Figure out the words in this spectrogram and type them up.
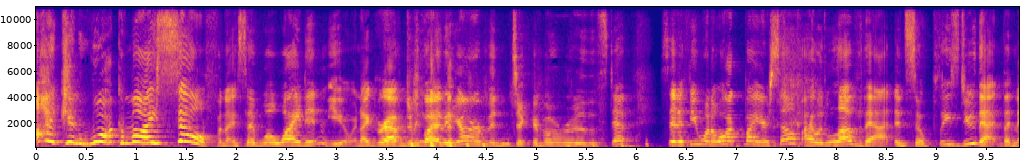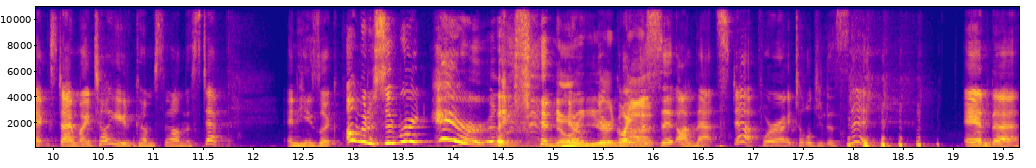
"I can walk myself." And I said, "Well, why didn't you?" And I grabbed him by the arm and took him over to the step. Said, "If you want to walk by yourself, I would love that. And so please do that the next time I tell you to come sit on the step." And he's like, I'm going to sit right here. And I said, No, No, you're you're, going to sit on that step where I told you to sit. and uh,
